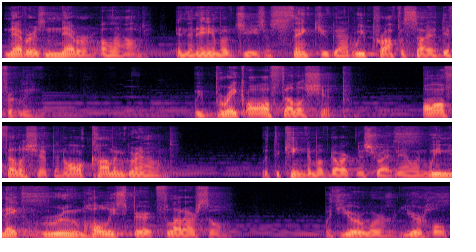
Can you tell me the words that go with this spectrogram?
never is never allowed in the name of Jesus. Thank you, God. We prophesy differently. We break all fellowship, all fellowship and all common ground with the kingdom of darkness right now. And we make room, Holy Spirit, flood our soul with your word, your hope.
